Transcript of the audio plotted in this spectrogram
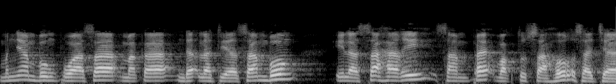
menyambung puasa, maka hendaklah dia sambung ila sahari sampai waktu sahur saja.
